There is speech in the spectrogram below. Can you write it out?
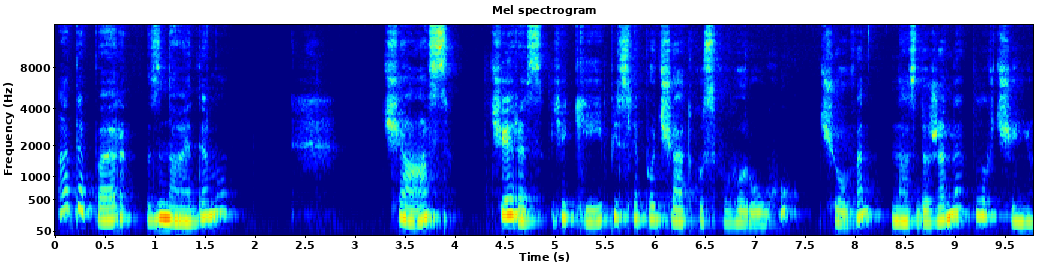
А тепер знайдемо час, через який після початку свого руху човен наздожене пловчиню.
